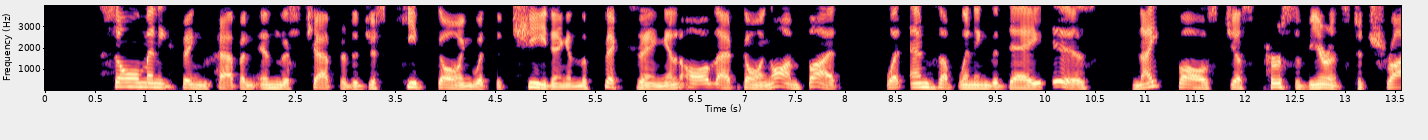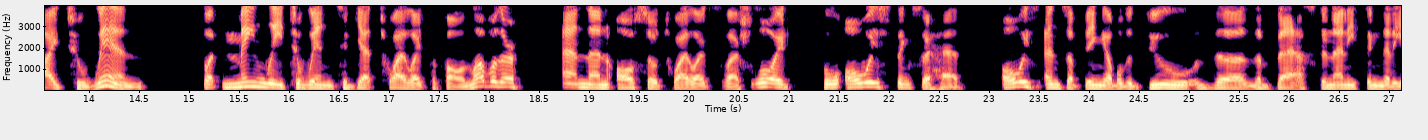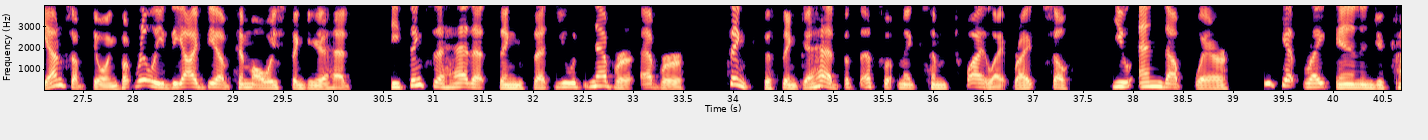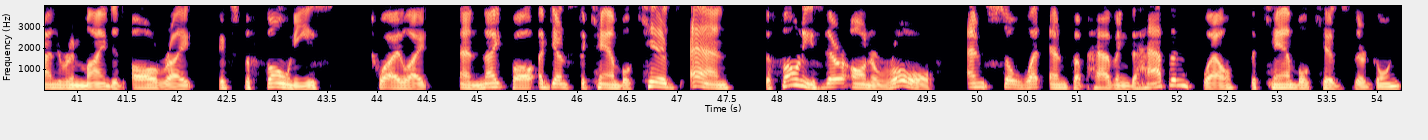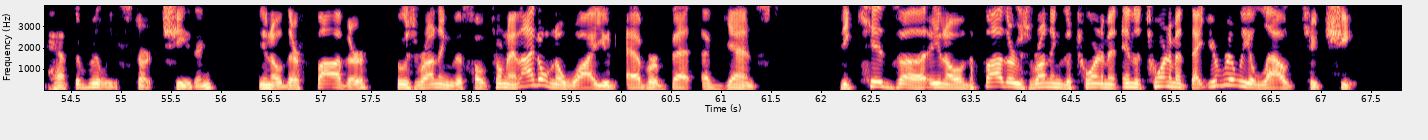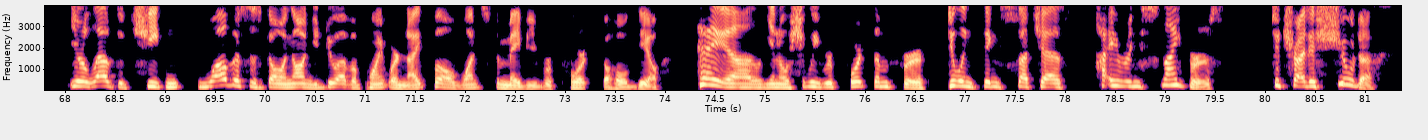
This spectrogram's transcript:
so many things happen in this chapter to just keep going with the cheating and the fixing and all that going on. But what ends up winning the day is Nightfall's just perseverance to try to win, but mainly to win to get Twilight to fall in love with her. And then also Twilight slash Lloyd, who always thinks ahead, always ends up being able to do the, the best in anything that he ends up doing. But really the idea of him always thinking ahead he thinks ahead at things that you would never, ever think to think ahead, but that's what makes him Twilight, right? So you end up where you get right in and you're kind of reminded, all right, it's the phonies, Twilight and Nightfall against the Campbell kids, and the phonies, they're on a roll. And so what ends up having to happen? Well, the Campbell kids, they're going to have to really start cheating. You know, their father, who's running this whole tournament. And I don't know why you'd ever bet against the kids, uh, you know, the father who's running the tournament in the tournament that you're really allowed to cheat. You're allowed to cheat. And while this is going on, you do have a point where Nightfall wants to maybe report the whole deal. Hey, uh, you know, should we report them for doing things such as hiring snipers to try to shoot us?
